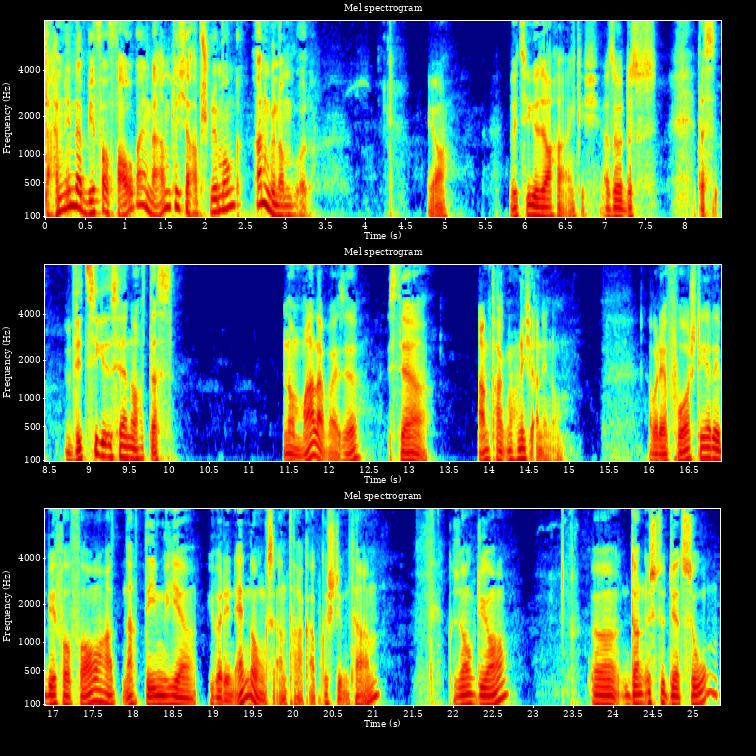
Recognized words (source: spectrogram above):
dann in der BVV bei namentlicher Abstimmung angenommen wurde. Ja, witzige Sache eigentlich. Also das, das Witzige ist ja noch, dass normalerweise ist der Antrag noch nicht angenommen. Aber der Vorsteher der BVV hat, nachdem wir über den Änderungsantrag abgestimmt haben, gesagt, ja, äh, dann ist das jetzt so,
